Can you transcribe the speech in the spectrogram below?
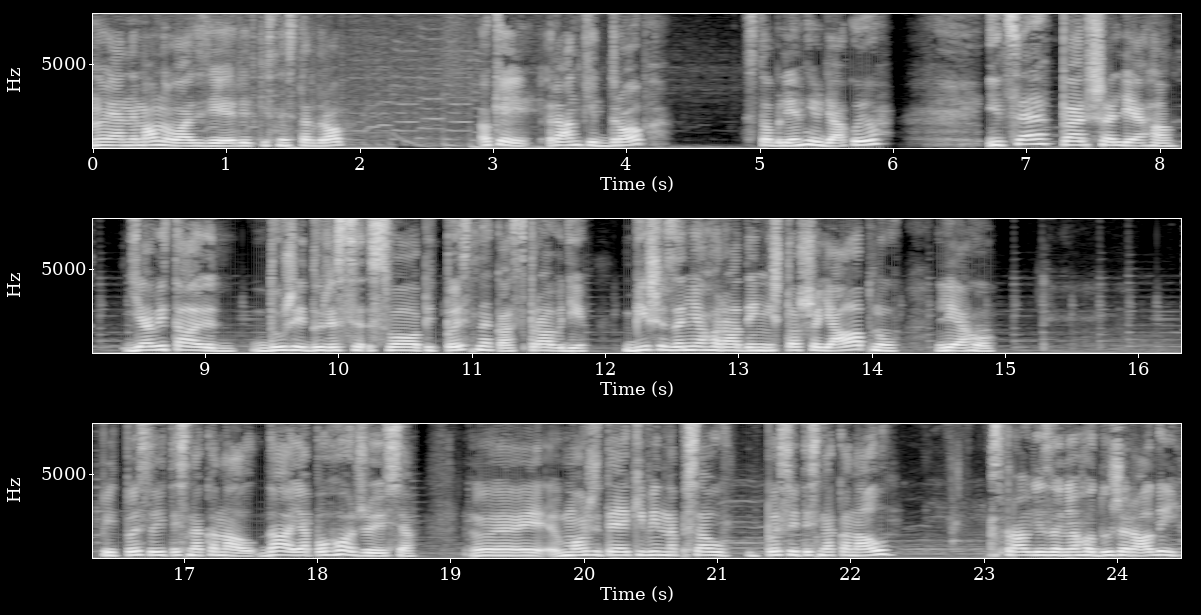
Ну, я не мав на увазі рідкісний стардроп. Окей, ранкід дроп. 100 блінгів, дякую. І це перша лега. Я вітаю дуже дуже свого підписника. Справді, більше за нього радий, ніж то, що я апнув Лего. Підписуйтесь на канал. Да, я погоджуюся. Е, можете, як і він написав, підписуйтесь на канал. Справді за нього дуже радий.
